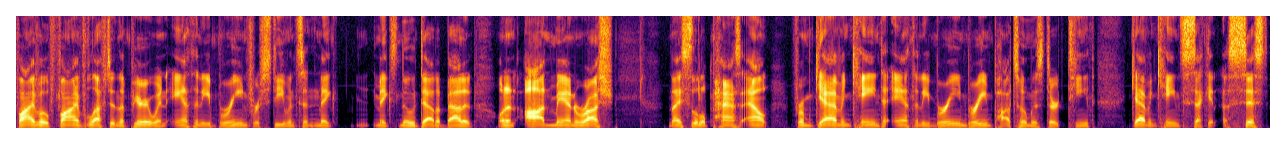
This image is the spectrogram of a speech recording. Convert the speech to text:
5:05 left in the period when Anthony Breen for Stevenson make, makes no doubt about it on an odd man rush. Nice little pass out from Gavin Kane to Anthony Breen. Breen pots home his 13th. Gavin Kane's second assist,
